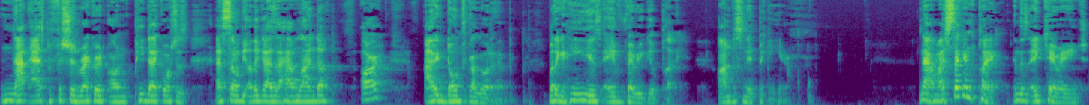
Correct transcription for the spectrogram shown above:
not as proficient record on Pete Dye courses as some of the other guys I have lined up are, I don't think I'll go to him. But again, he is a very good play. I'm just nitpicking here. Now, my second play in this 8K range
